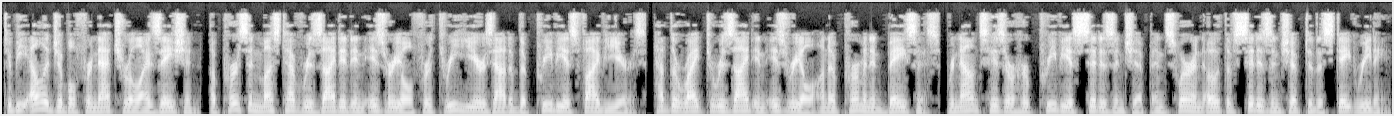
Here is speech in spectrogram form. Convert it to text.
To be eligible for naturalization, a person must have resided in Israel for three years out of the previous five years, have the right to reside in Israel on a permanent basis, renounce his or her previous citizenship and swear an oath of citizenship to the state reading,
